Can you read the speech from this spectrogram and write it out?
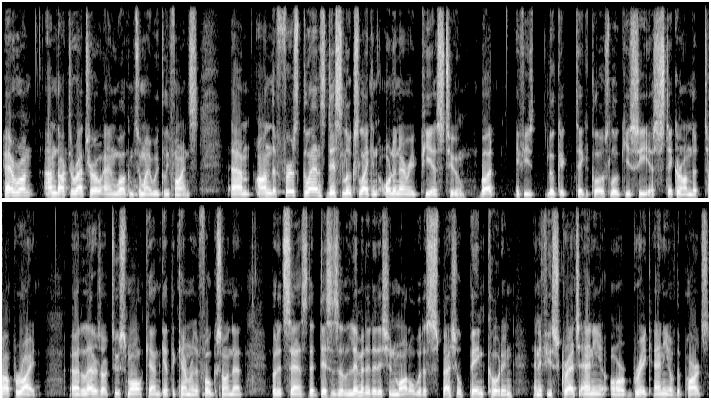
Hey everyone, I'm Dr. Retro and welcome to my weekly finds. Um, on the first glance this looks like an ordinary PS2, but if you look at, take a close look you see a sticker on the top right. Uh, the letters are too small, can't get the camera to focus on that, but it says that this is a limited edition model with a special paint coating and if you scratch any or break any of the parts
